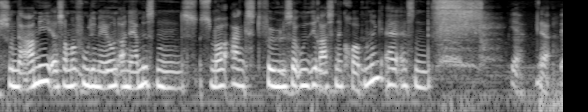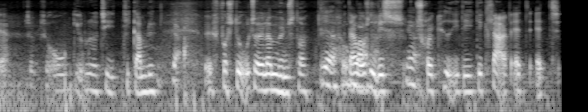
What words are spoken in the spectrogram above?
tsunami af sommerfugle i maven, og nærmest en små angstfølelser ud i resten af kroppen, ikke? Af, af sådan... Ja. ja. ja så, så overgiver du dig til de gamle ja. øh, forståelser eller mønstre. Ja, der er jo også en vis ja. tryghed i det. Det er klart, at, at,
